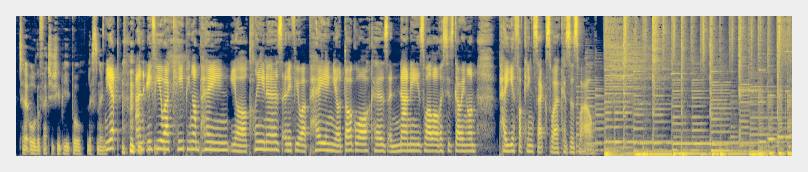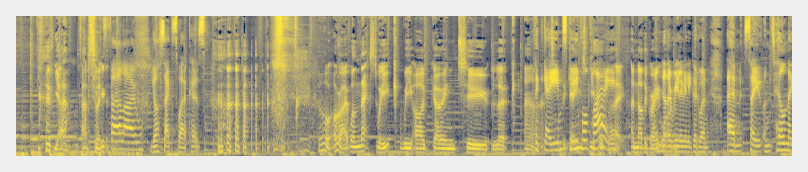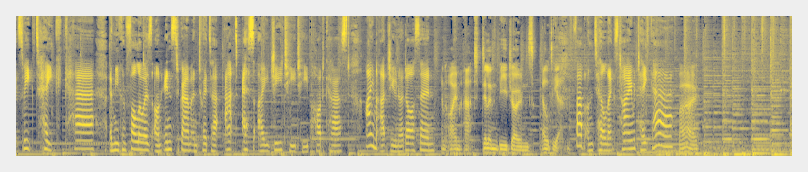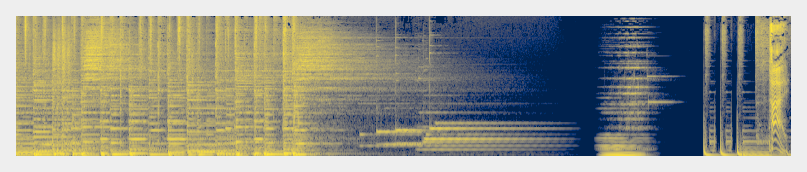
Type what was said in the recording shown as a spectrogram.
to all the fetishy people listening. Yep. and if you are keeping on paying your cleaners and if you are paying your dog walkers and nannies while all this is going on, pay your fucking sex workers as well. yeah, absolutely. Furlough your sex workers. Cool. All right. Well, next week we are going to look at The games people play. Another great Another one. really, really good one. Um, so until next week, take care. Um, you can follow us on Instagram and Twitter at SIGTT Podcast. I'm at Juno Dawson. And I'm at Dylan B Jones LDN. Fab, until next time, take care. Bye.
